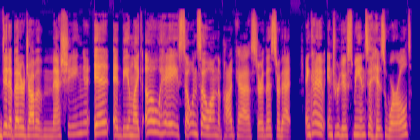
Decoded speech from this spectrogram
did a better job of meshing it and being like, oh, hey, so and so on the podcast or this or that, and kind of introduced me into his world,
